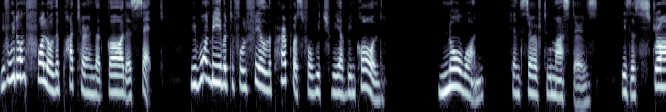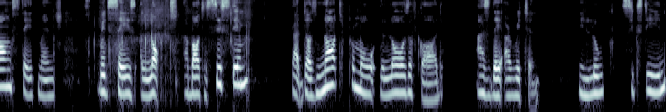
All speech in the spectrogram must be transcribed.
If we don't follow the pattern that God has set, we won't be able to fulfill the purpose for which we have been called. No one can serve two masters is a strong statement which says a lot about a system that does not promote the laws of God as they are written. In Luke 16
